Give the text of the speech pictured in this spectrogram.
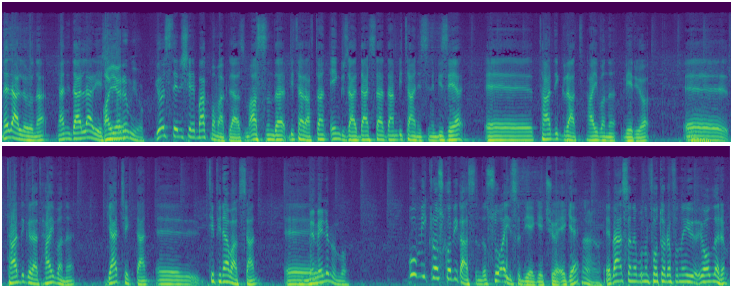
Ne derler ona? Yani derler ya işte. Ayarı mı yok? Gösterişe bakmamak lazım. Aslında bir taraftan en güzel derslerden bir tanesini bize e, tardigrat hayvanı veriyor. E, tardigrat hayvanı gerçekten e, tipine baksan e, Memeli mi bu? bu mikroskobik aslında su ayısı diye geçiyor Ege. Ha. E, ben sana bunun fotoğrafını yollarım.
